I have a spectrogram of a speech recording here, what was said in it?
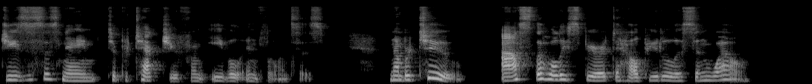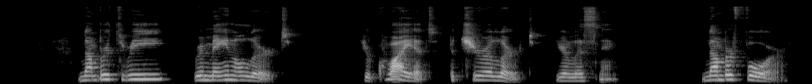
Jesus' name to protect you from evil influences. Number two, ask the Holy Spirit to help you to listen well. Number three, remain alert. You're quiet, but you're alert. You're listening. Number four,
